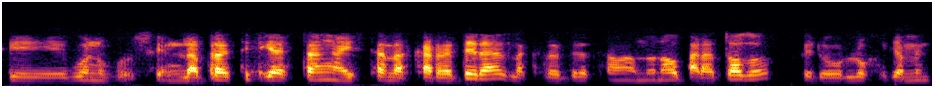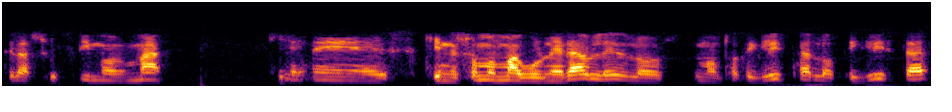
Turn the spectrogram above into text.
se- bueno pues en la práctica están ahí están las carreteras las carreteras están abandonadas para todos pero lógicamente las sufrimos más quienes quienes somos más vulnerables los motociclistas los ciclistas.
